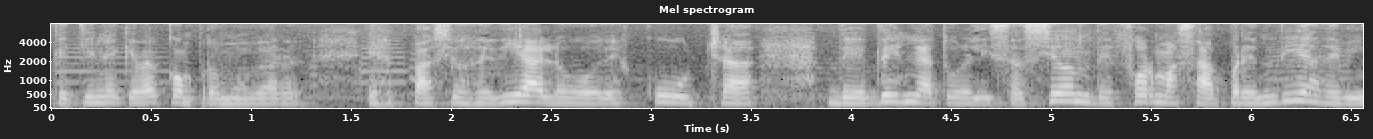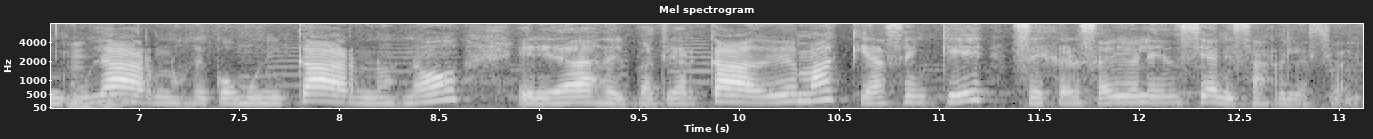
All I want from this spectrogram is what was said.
que tiene que ver con promover espacios de diálogo, de escucha, de desnaturalización de formas aprendidas de vincularnos, de comunicarnos, ¿no? heredadas del patriarcado y demás, que hacen que se ejerza violencia en esas relaciones.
